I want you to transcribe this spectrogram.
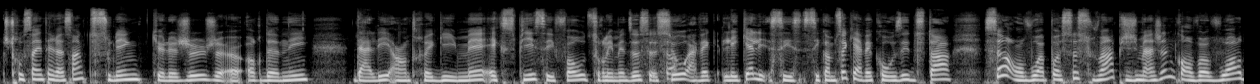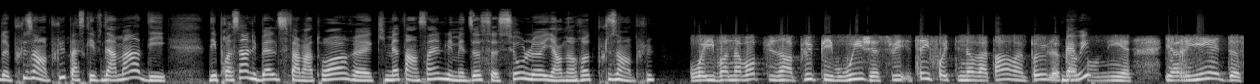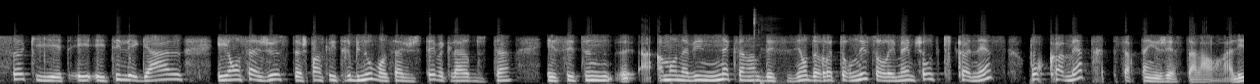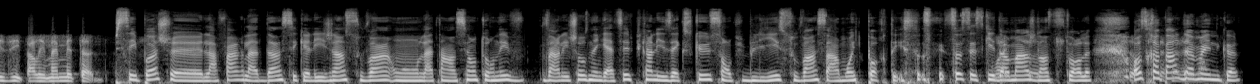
je trouve ça intéressant que tu soulignes que le juge a ordonné d'aller entre guillemets expier ses fautes sur les médias sociaux avec lesquels c'est comme ça qu'il avait causé du tort. Ça, on voit pas ça souvent, puis j'imagine qu'on va voir de plus en plus parce qu'évidemment des des procès en libelle diffamatoire euh, qui mettent en scène les médias sociaux là, il y en aura de plus en plus. Oui, il va en avoir de plus en plus. Puis oui, je suis. Tu sais, il faut être innovateur un peu là, ben quand on est. Il y a rien de ça qui est, est, illégal et on s'ajuste. Je pense que les tribunaux vont s'ajuster avec l'air du temps. Et c'est une, à mon avis, une excellente décision de retourner sur les mêmes choses qu'ils connaissent pour commettre certains gestes. Alors, allez-y par les mêmes méthodes. Puis c'est poche. Euh, l'affaire là-dedans, c'est que les gens souvent ont l'attention tournée vers les choses négatives. Puis quand les excuses sont publiées, souvent ça a moins de portée. Ça, c'est ce qui est dommage dans cette histoire-là. On se reparle Nicole.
